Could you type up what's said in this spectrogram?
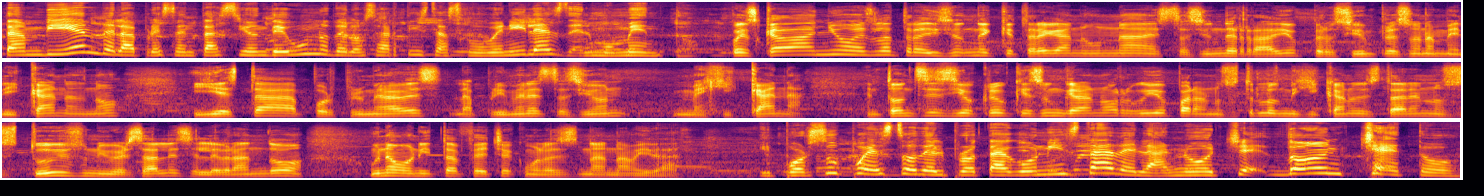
también de la presentación de uno de los artistas juveniles del momento. Pues cada año es la tradición de que traigan una estación de radio, pero siempre son americanas, ¿no? Y esta por primera vez, la primera estación mexicana. Entonces yo creo que es un gran orgullo para nosotros los mexicanos estar en los estudios universales celebrando una bonita fecha como la es la Navidad y por supuesto del protagonista de la noche, Don Cheto.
